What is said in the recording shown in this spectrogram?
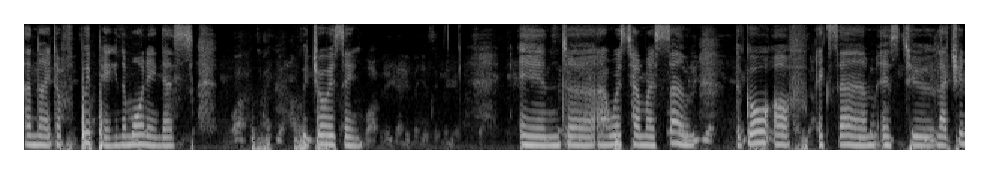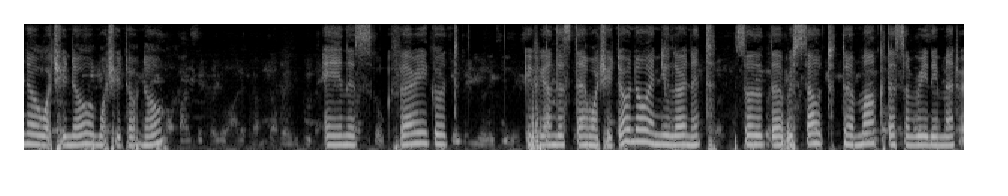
a night of weeping in the morning that's rejoicing. And uh, i always tell my son the goal of exam is to let you know what you know and what you don't know and it's very good if you understand what you don't know and you learn it, so the result, the mark doesn't really matter.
